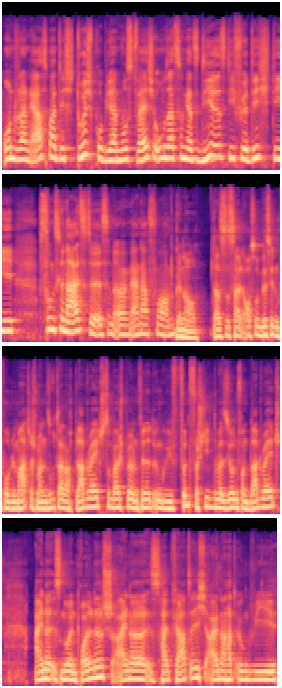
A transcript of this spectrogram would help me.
und du dann erstmal dich durchprobieren musst, welche Umsetzung jetzt die ist, die für dich die funktionalste ist in irgendeiner Form. Genau. Das ist halt auch so ein bisschen problematisch. Man sucht da nach Blood Rage zum Beispiel und findet irgendwie fünf verschiedene Versionen von Blood Rage. Eine ist nur in Polnisch, eine ist halb fertig, eine hat irgendwie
